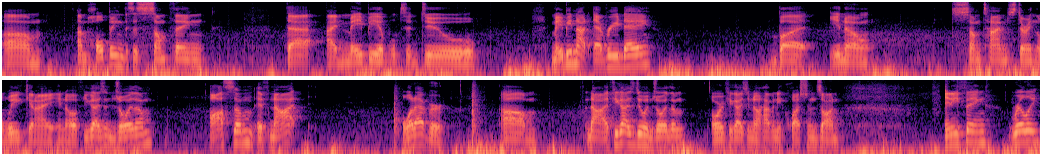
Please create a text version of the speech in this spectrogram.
Um, I'm hoping this is something that I may be able to do, maybe not every day, but you know, sometimes during the week. And I, you know, if you guys enjoy them, awesome. If not, whatever. Um, now, if you guys do enjoy them, or if you guys, you know, have any questions on anything, really,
